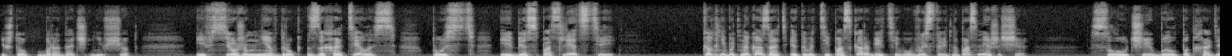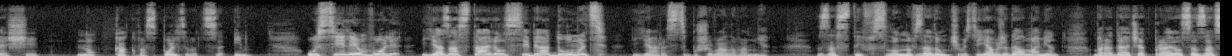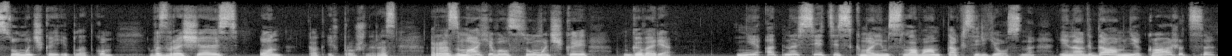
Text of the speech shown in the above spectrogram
и что бородач не в счет. И все же мне вдруг захотелось, пусть и без последствий, как-нибудь наказать этого типа, оскорбить его, выставить на посмешище. Случай был подходящий, но как воспользоваться им? Усилием воли я заставил себя думать. Ярость бушевала во мне. Застыв, словно в задумчивости, я выжидал момент. Бородач отправился за сумочкой и платком. Возвращаясь, он, как и в прошлый раз, размахивал сумочкой, говоря, «Не относитесь к моим словам так серьезно. Иногда мне кажется...»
